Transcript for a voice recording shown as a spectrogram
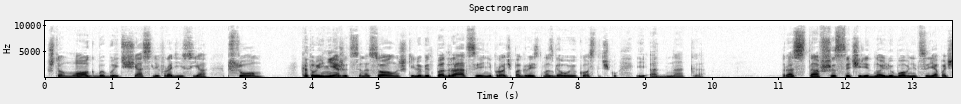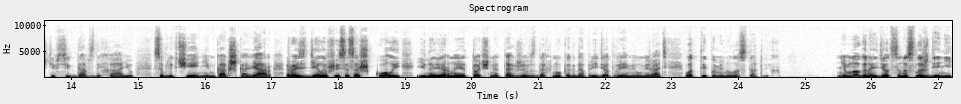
что мог бы быть счастлив, родись я, псом, который нежится на солнышке, любит подраться и не прочь погрызть мозговую косточку. И однако... Расставшись с очередной любовницей, я почти всегда вздыхаю с облегчением, как школяр, разделавшийся со школой, и, наверное, точно так же вздохну, когда придет время умирать. Вот ты помянул о статуях. Немного найдется наслаждений,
